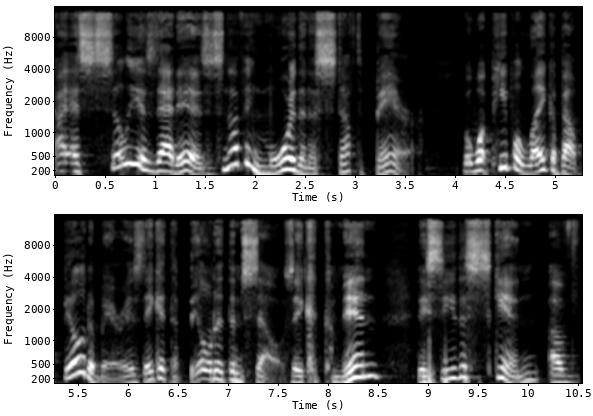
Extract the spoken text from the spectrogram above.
As silly as that is, it's nothing more than a stuffed bear. But what people like about Build a Bear is they get to build it themselves. They come in, they see the skin of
